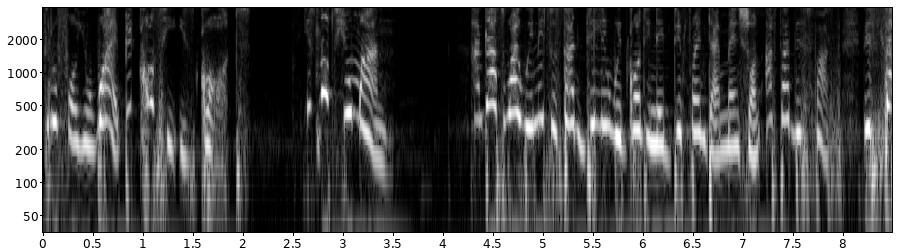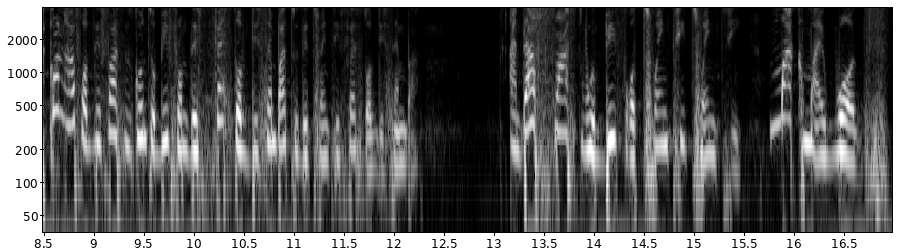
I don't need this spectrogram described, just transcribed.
through for you. Why? Because He is God. He's not human. And that's why we need to start dealing with God in a different dimension after this fast. The second half of the fast is going to be from the 1st of December to the 21st of December. And that fast will be for 2020. Mark my words.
